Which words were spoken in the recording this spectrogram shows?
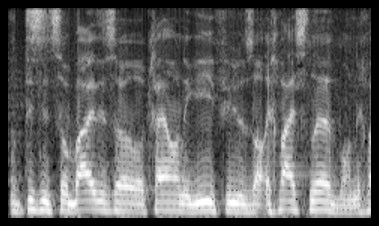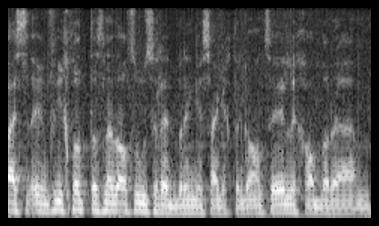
Und die sind so beide so, keine Ahnung, einfühlsam. Ich weiß nicht, Mann. Ich weiß, ich, ich will das nicht als Ausrede bringen, sage ich dir ganz ehrlich. Aber ähm,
